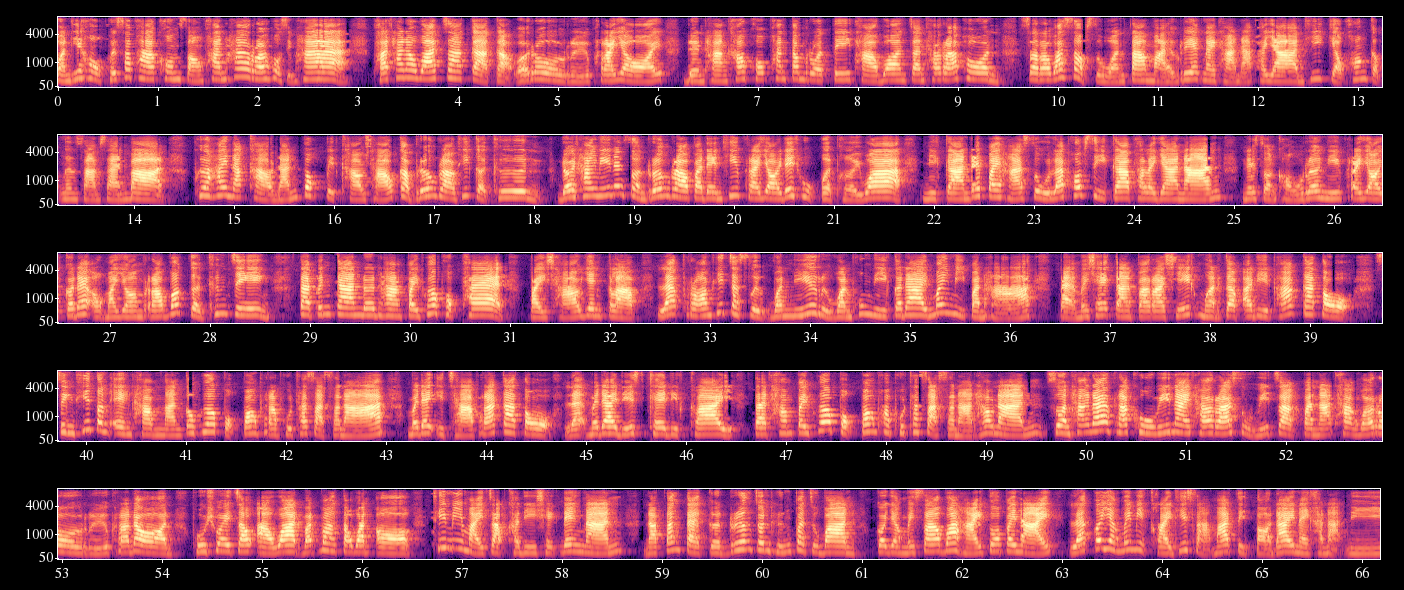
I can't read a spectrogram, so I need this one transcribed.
วันที่ 6 พฤษภาคม 2565 พัฒนวัฒน์จากกะกะวโร หรือพระย้อย เดินทางเข้าพบพันตำรวจตีถาวรจันทรพล สารวัตรสอบสวนตามหมายเรียกในฐานะพยานที่เกี่ยวข้องกับเงิน 3 0 0แสนบาท เพื่อให้นักข่าวนั้นปกปิดข่าวเช้ากับเรื่องราวที่เกิดขึ้น โดยทางนี้ในส่วนเรื่องราวประเด็นที่พระย้อยได้ถูกเปิดเผยว่า มีการได้ไปหาสู่และพบสีกาภรรยานั้น ในส่วนของเรื่องนี้พระย้อยก็ได้ออกมายอมรับว่าเกิดขึ้นจริง แต่เป็นการเดินทางไปเพื่อพบแพทย์ ไปเช้าเย็นกลับ และพร้อมที่จะสึกวันนี้หรือวันพรุ่งนี้ก็ได้ไม่มีปัญหา แต่ไม่ใช่การปาราชิกเหมือนกับอดีตพระกาโตะ สิ่งที่ตนเองทำนั้นก็เพื่อปกป้องพระพุทธศาสนา ไม่ได้อิจฉาพระกาโตะ และไม่ได้ดิสเครดิตใคร แต่ทำไปเพื่อปกป้องพระพุทธศาสนาเท่านั้น ส่วนทางด้านพระครูวินัยทรสุวิจักปณะทางวโรหรือพระดอนผู้ช่วยเจ้าอาวาสวัดวังตะวันออก ที่มีหมายจับคดีเช็คเด้งนั้น นับตั้งแต่เกิดเรื่องจนถึงปัจจุบันก็ยังไม่ทราบว่าหายตัวไปไหน และก็ยังไม่มีใครที่สามารถติดต่อได้ในขณะนี้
